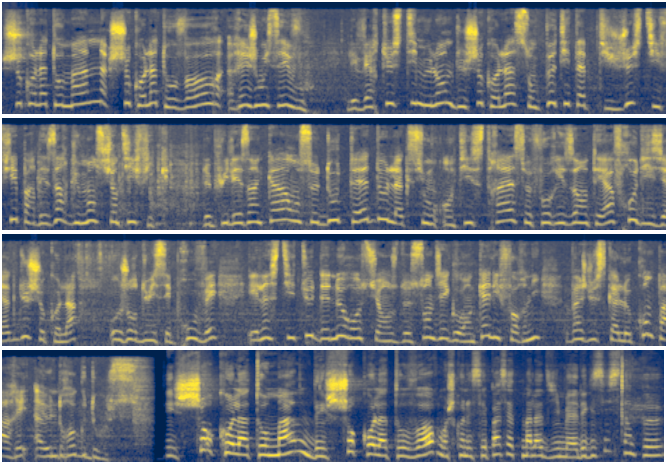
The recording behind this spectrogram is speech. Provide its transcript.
Chocolatomane, chocolatovore, réjouissez-vous. Les vertus stimulantes du chocolat sont petit à petit justifiées par des arguments scientifiques. Depuis les Incas, on se doutait de l'action anti-stress, euphorisante et aphrodisiaque du chocolat. Aujourd'hui, c'est prouvé et l'Institut des neurosciences de San Diego en Californie va jusqu'à le comparer à une drogue douce. Des chocolatomanes, des chocolatovores. Moi, je ne connaissais pas cette maladie, mais elle existe un peu.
